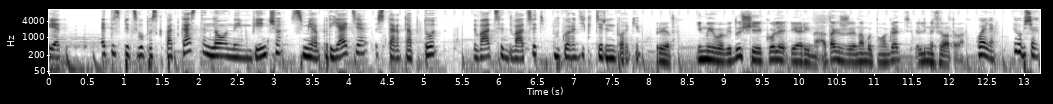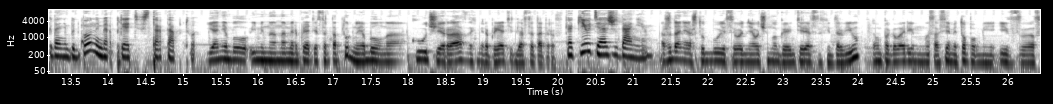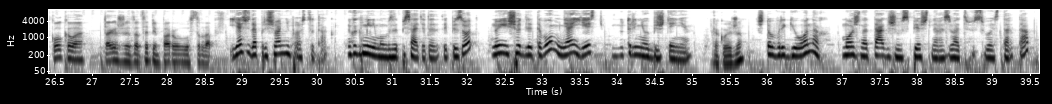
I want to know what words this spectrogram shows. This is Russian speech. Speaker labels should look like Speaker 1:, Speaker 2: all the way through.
Speaker 1: привет! Это спецвыпуск подкаста No Name Venture с мероприятия Startup Tour 2020 в городе Екатеринбурге.
Speaker 2: Привет. И мы его ведущие Коля и Арина, а также нам будет помогать Лина Филатова.
Speaker 1: Коля, ты вообще когда-нибудь был на мероприятии Стартап Тур?
Speaker 2: Я не был именно на мероприятии Стартап Тур, но я был на куче разных мероприятий для стартаперов.
Speaker 1: Какие у тебя ожидания?
Speaker 2: Ожидания, что будет сегодня очень много интересных интервью, мы поговорим со всеми топами из Сколково, также зацепим пару стартапов.
Speaker 1: Я сюда пришла не просто так. Ну, как минимум записать этот эпизод, но еще для того у меня есть внутреннее убеждение.
Speaker 2: Какой же?
Speaker 1: Что в регионах можно также успешно развивать свой стартап,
